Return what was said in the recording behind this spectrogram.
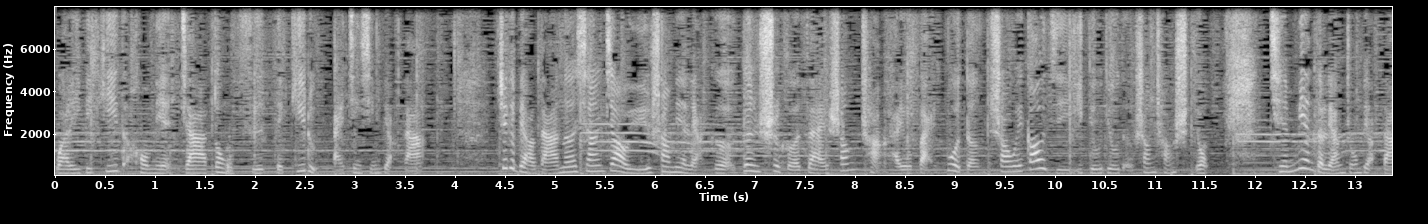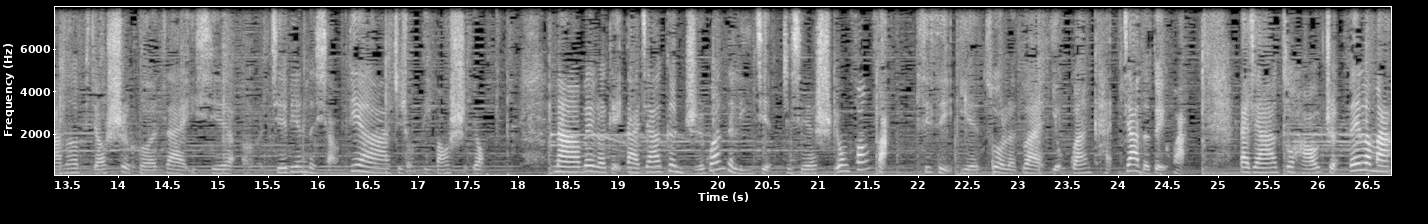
割引的后面加动词できる来进行表达。这个表达呢，相较于上面两个，更适合在商场还有百货等稍微高级一丢丢的商场使用。前面的两种表达呢，比较适合在一些呃街边的小店啊这种地方使用。 那为了给大家更直观的理解这些使用方法，C C 也做了段有关砍价的对话。大家做好准备了吗？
